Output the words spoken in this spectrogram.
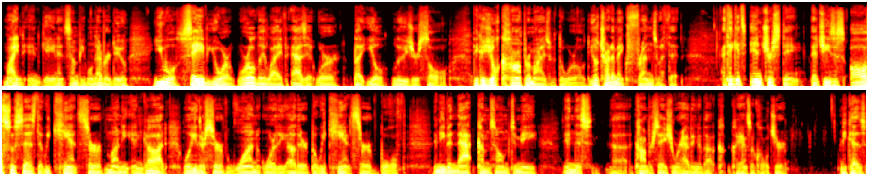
might gain it. Some people never do. You will save your worldly life, as it were, but you'll lose your soul because you'll compromise with the world. You'll try to make friends with it. I think it's interesting that Jesus also says that we can't serve money and God. We'll either serve one or the other, but we can't serve both. And even that comes home to me in this uh, conversation we're having about cancel culture because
